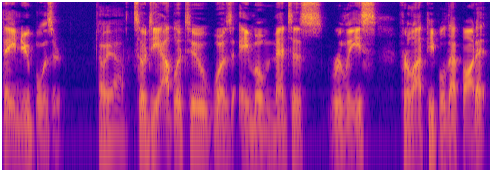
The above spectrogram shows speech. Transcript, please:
they knew Blizzard. Oh yeah, So Diablo 2 was a momentous release for a lot of people that bought it.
